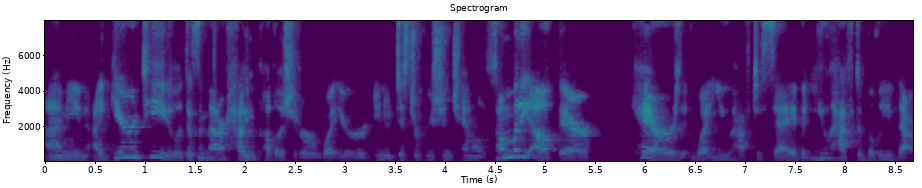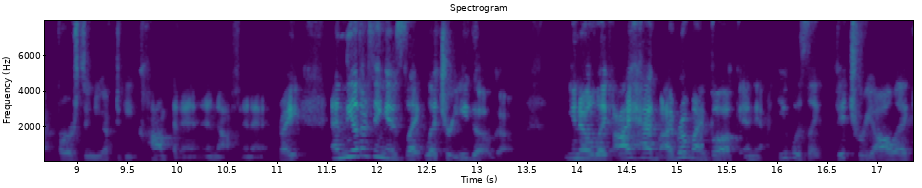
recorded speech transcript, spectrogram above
I mean, I guarantee you, it doesn't matter how you publish it or what your, you know, distribution channel, somebody out there cares what you have to say, but you have to believe that first and you have to be confident enough in it, right? And the other thing is like let your ego go you know like i had i wrote my book and it was like vitriolic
